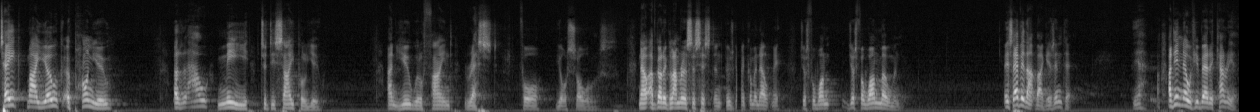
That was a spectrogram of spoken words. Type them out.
Take my yoke upon you, allow me to disciple you, and you will find rest for your souls. Now, I've got a glamorous assistant who's going to come and help me just for one, just for one moment. It's heavy, that bag, isn't it? Yeah. I didn't know if you'd better carry it.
